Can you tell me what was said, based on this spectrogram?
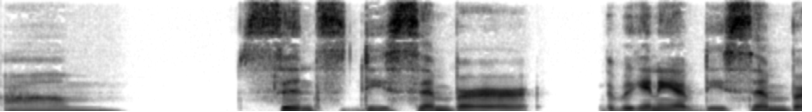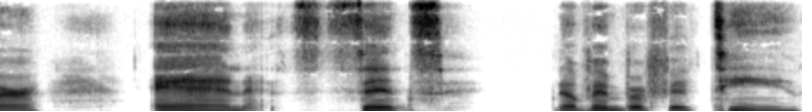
um, since December, the beginning of December. And since November 15th,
